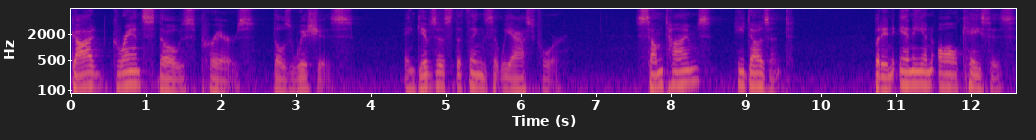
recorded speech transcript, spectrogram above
God grants those prayers, those wishes, and gives us the things that we ask for. Sometimes He doesn't. But in any and all cases,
